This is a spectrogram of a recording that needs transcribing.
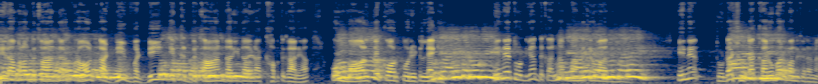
ਇਹਦਾ ਮਤਲਬ ਦੁਕਾਨਦਾਰ ਭਰਾਓ, ਤੁਹਾਡੀ ਵੱਡੀ ਇੱਕ ਦੁਕਾਨਦਾਰੀ ਦਾ ਜਿਹੜਾ ਖਪਤਕਾਰ ਆ, ਉਹ ਮਾਲ ਤੇ ਕਾਰਪੋਰੇਟ ਲੈ ਗਏ ਇਹਨੇ ਤੁਹਾਡੀਆਂ ਦੁਕਾਨਾਂ ਬੰਦ ਕਰਵਾ ਦਿੱਤੀਆਂ। ਇਹਨੇ ਤੁਹਾਡਾ ਛੋਟਾ ਕਾਰੋਬਾਰ ਬੰਦ ਕਰਾਣਾ।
